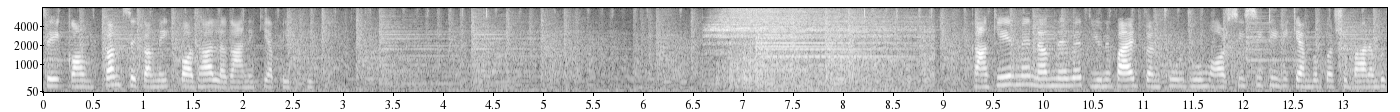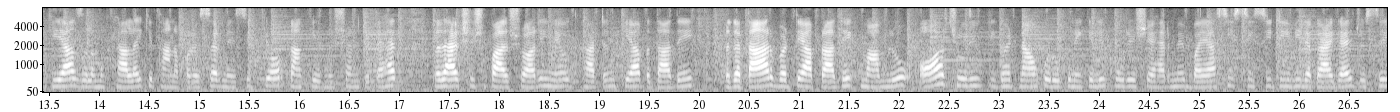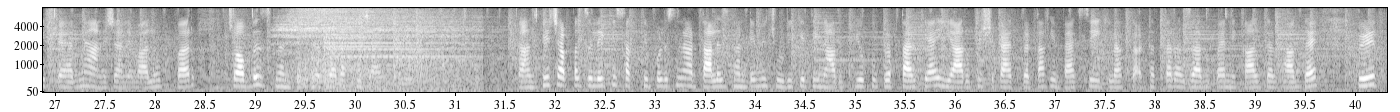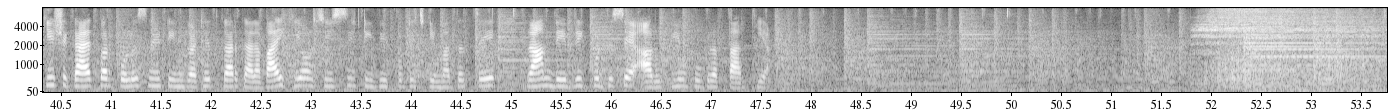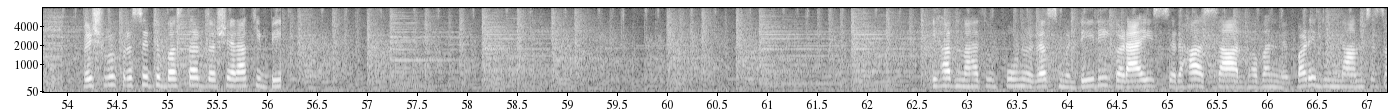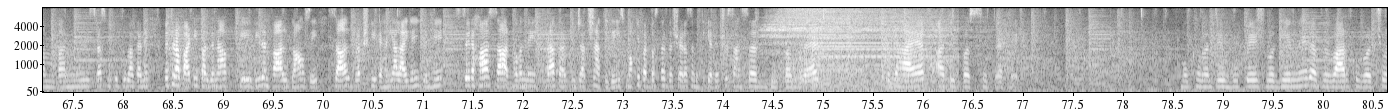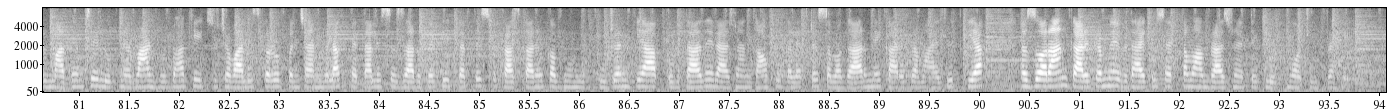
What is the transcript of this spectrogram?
से कम, कम से कम एक पौधा लगाने की अपील भी की। कांकेर में नवनिर्मित यूनिफाइड कंट्रोल रूम और सीसीटीवी कैमरों का शुभारंभ किया। जिला मुख्यालय के थाना परिसर में सिक्योर कांकेर मिशन के तहत विधायक शिशुपाल शौरी ने उद्घाटन किया। बता दें, लगातार बढ़ते आपराधिक मामलों और चोरियों की घटनाओं को रोकने के लिए पूरे शहर में बयासी सीसीटीवी लगाए गए, जिससे शहर में आने जाने वालों पर 24 घंटे नज़र रखी जाएगी। जांजगीर चांपा ज़िले की सख्ती पुलिस ने 48 घंटे में चोरी के तीन आरोपियों को गिरफ़्तार किया। ये आरोपी शिकायतकर्ता के बैग से एक लाख अठहत्तर हज़ार रुपए निकाल कर भाग गए। पीड़ित की शिकायत पर पुलिस ने टीम गठित कर कार्रवाई की और सीसीटीवी फुटेज की मदद से राम देवरी खुर्द से आरोपियों को गिरफ़्तार किया। विश्व प्रसिद्ध बस्तर दशहरा की बेहद महत्वपूर्ण रस्म, डेरी, गड़ाई, सिरहा, सार भवन में बड़े धूमधाम से संपन्न हुई रस्म को पूरा करने मित्रा पार्टी पलना के वीरनपाल गाँव से साल वृक्ष की टहनियाँ लाई गई, जिन्हें सिरहा, सार भवन में खड़ा कर पूजा अर्चना की गई। इस मौके पर बस्तर दशहरा समिति के अध्यक्ष सांसद दीपक बैज, विधायक आदि उपस्थित रहे। मुख्यमंत्री भूपेश बघेल ने रविवार को वर्चुअल माध्यम से लोक निर्माण विभाग के एक करोड़ पंचानवे लाख पैंतालीस हज़ार रुपए के इकतीस विकास कार्यो का भूमि पूजन किया। आपको बता दें, राजनांदगांव के कलेक्टर सभागार में कार्यक्रम आयोजित किया। इस दौरान कार्यक्रम में विधायकों सहित तमाम राजनीतिक लोग मौजूद रहे।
